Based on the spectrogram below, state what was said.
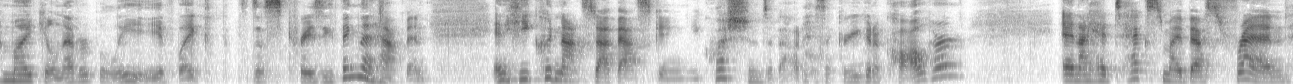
Mike, you'll never believe like this crazy thing that happened. And he could not stop asking me questions about it. He's like, Are you going to call her? And I had texted my best friend,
